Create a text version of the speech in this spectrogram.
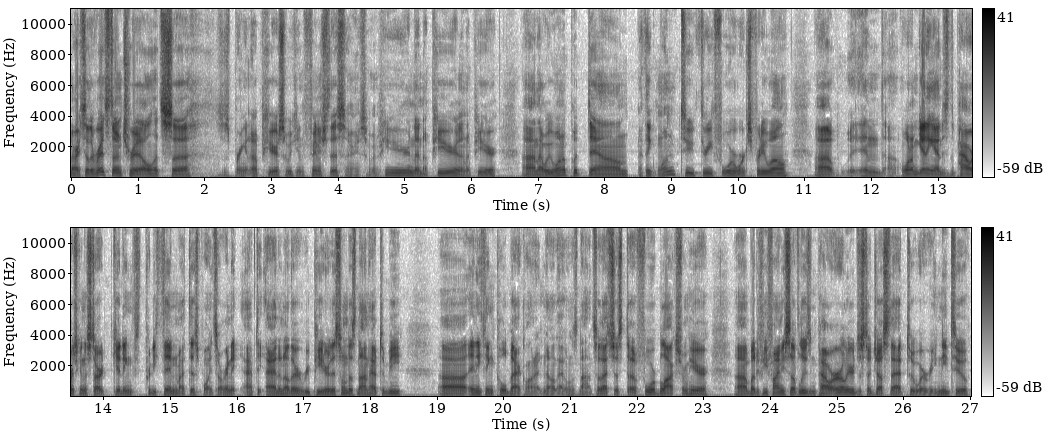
All right, so the redstone trail, let's uh, Let's just bring it up here so we can finish this. All right, so up here, and then up here, and then up here. Uh, now we want to put down, I think one, two, three, four works pretty well. Uh, and uh, what I'm getting at is the power is going to start getting pretty thin at this point. So we're going to have to add another repeater. This one does not have to be uh, anything pulled back on it. No, that one's not. So that's just uh, four blocks from here. Uh, but if you find yourself losing power earlier, just adjust that to wherever you need to.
